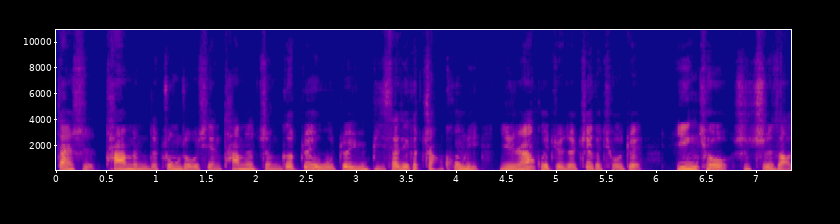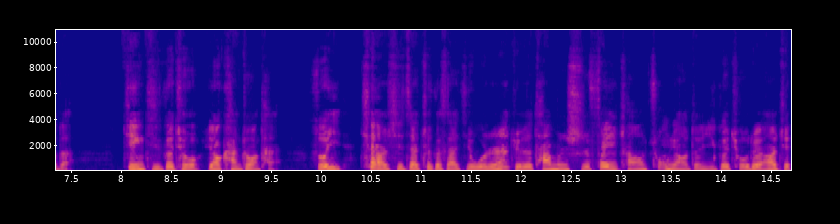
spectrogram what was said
但是他们的中轴线，他们的整个队伍对于比赛的一个掌控力，你仍然会觉得这个球队。赢球是迟早的，进几个球要看状态。所以切尔西在这个赛季，我仍然觉得他们是非常重要的一个球队，而且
